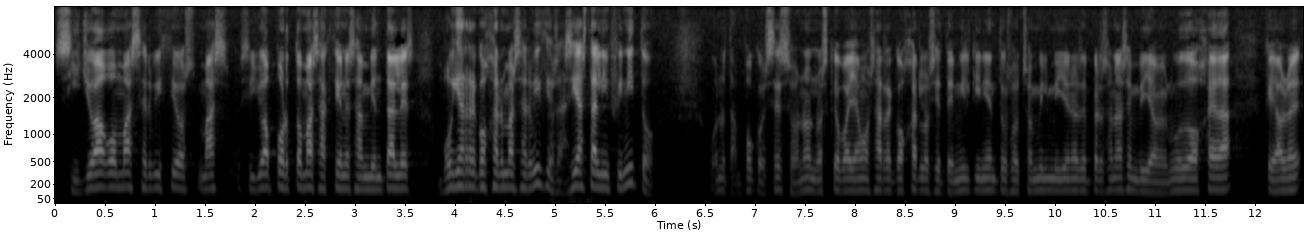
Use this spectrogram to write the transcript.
si yo hago más servicios, más, si yo aporto más acciones ambientales, voy a recoger más servicios, así hasta el infinito. Bueno, tampoco es eso, ¿no? No es que vayamos a recoger los 7.500, 8.000 millones de personas en Villamenudo Ojeda, que hable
